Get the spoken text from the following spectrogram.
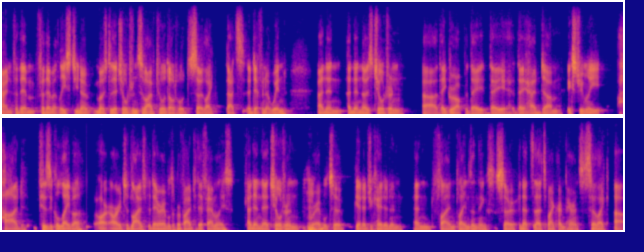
And for them for them at least you know most of their children survived to adulthood. So like that's a definite win. And then and then those children uh, they grew up they they they had um, extremely hard physical labor oriented lives, but they were able to provide for their families. And then their children mm-hmm. were able to get educated and, and fly in planes and things. So that's, that's my grandparents. So like, uh,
